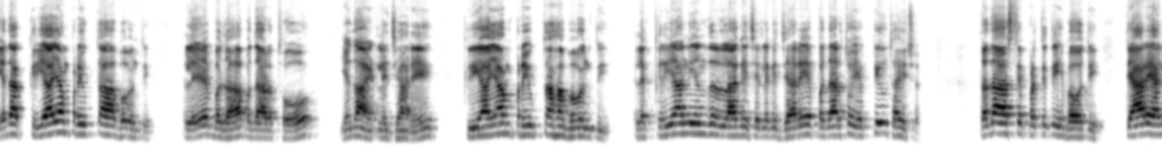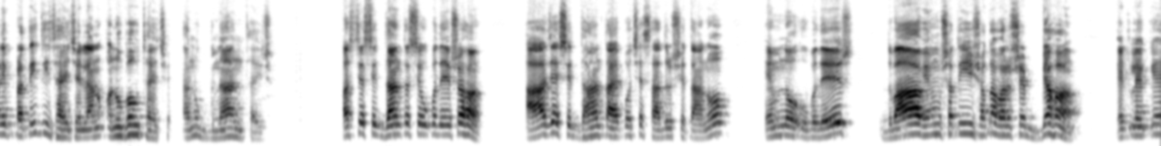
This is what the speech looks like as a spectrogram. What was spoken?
યદા ક્રિયાયામ પ્રયુક્તા ભવંતી. એટલે એ બધા પદાર્થો યદા એટલે જ્યારે ક્રિયાયામ પ્રયુક્તા ભવંતી. એટલે ક્રિયાની અંદર લાગે છે, એટલે કે જ્યારે એ પદાર્થો એક્ટિવ થાય છે, તદા હસ્તે પ્રતીતિ ભવતી, ત્યારે આની પ્રતીતિ થાય છે, એટલે આનો અનુભવ થાય છે, આનું જ્ઞાન થાય છે. અસ્ય સિદ્ધાંતસ્ય ઉપદેશ. આ જે સિદ્ધાંત આપ્યો છે સાદૃશ્યતાનો, એમનો ઉપદેશ દ્વાવિંશતિ શત વર્ષેભ્ય એટલે કે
